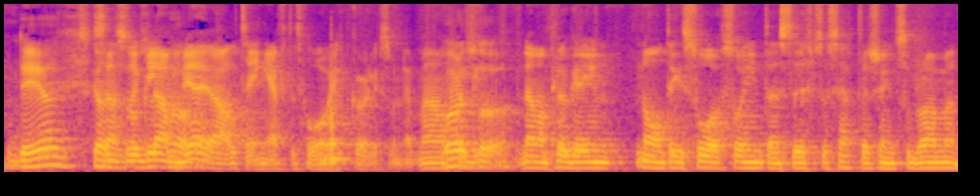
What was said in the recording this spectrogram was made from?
Det ska Sen så vara glömde jag ju allting efter två veckor. Liksom. Men Var det så? När man pluggar in någonting så, så intensivt så sätter det sig inte så bra. Men...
